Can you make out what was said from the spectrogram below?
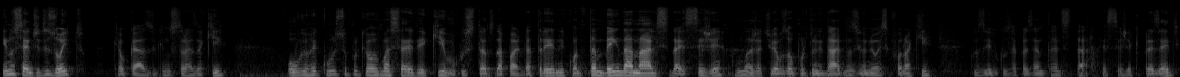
E no 118, que é o caso que nos traz aqui, houve o recurso porque houve uma série de equívocos, tanto da parte da treine quanto também da análise da SCG, como nós já tivemos a oportunidade nas reuniões que foram aqui, inclusive com os representantes da SCG aqui presente,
